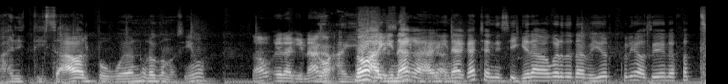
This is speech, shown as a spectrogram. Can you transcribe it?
Aristizábal, pues, weón, no lo conocimos. No, era Guinaga. No, No, Aguinaga, Aguinaga, Aguinaga. Aguinaga, cacha, ni siquiera me acuerdo del apellido del culiado, así de nefasto.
